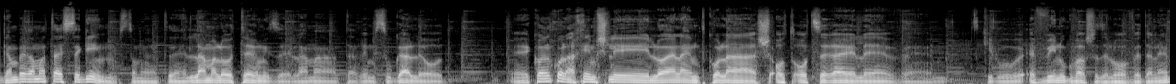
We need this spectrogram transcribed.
גם ברמת ההישגים, זאת אומרת, אה, למה לא יותר מזה? למה אתה הרי מסוגל לעוד? אה, קודם כל, האחים שלי, לא היה להם את כל השעות עוצר האלה, וכאילו הבינו כבר שזה לא עובד עליהם.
